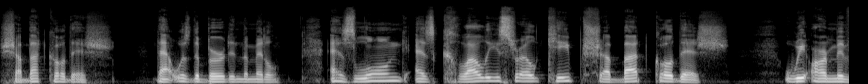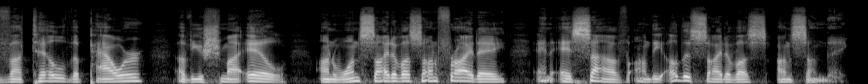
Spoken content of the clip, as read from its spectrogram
Shabbat Kodesh. That was the bird in the middle. As long as Klal Yisrael keep Shabbat Kodesh, we are mivatel the power of Yishmael on one side of us on Friday and Esav on the other side of us on Sunday.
